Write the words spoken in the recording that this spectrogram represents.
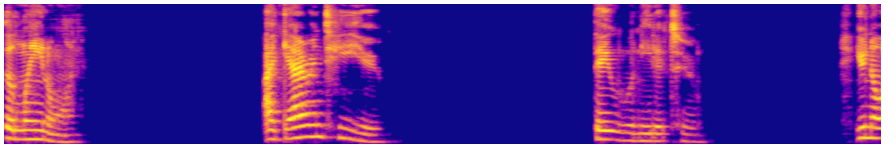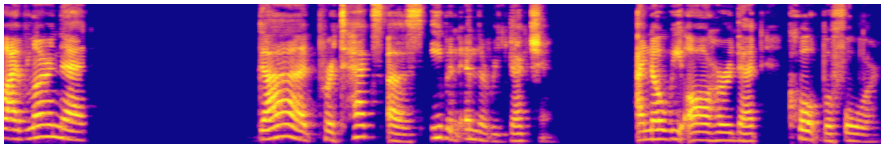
to lean on. I guarantee you they will need it too. You know, I've learned that God protects us even in the rejection. I know we all heard that quote before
